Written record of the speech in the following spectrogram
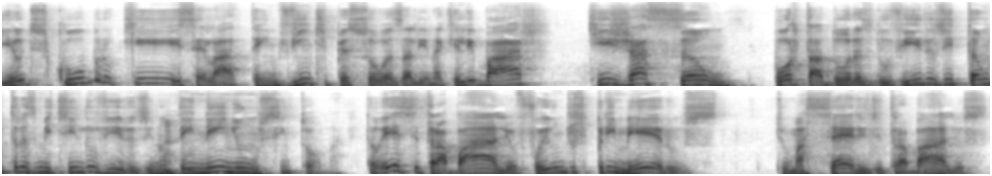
e eu descubro que, sei lá, tem 20 pessoas ali naquele bar que já são portadoras do vírus e estão transmitindo o vírus e não uhum. tem nenhum sintoma. Então esse trabalho foi um dos primeiros de uma série de trabalhos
